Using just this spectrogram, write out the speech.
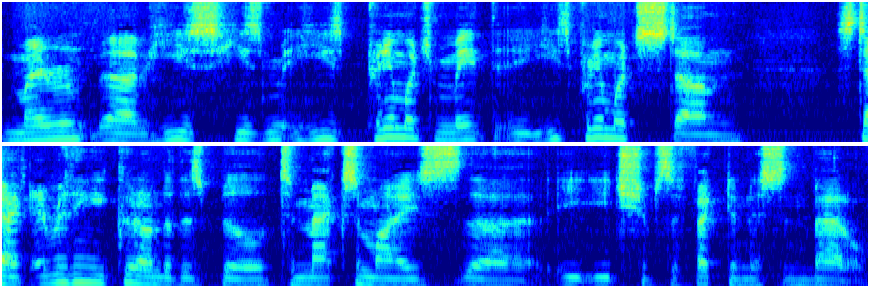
my room, uh, he's he's he's pretty much made he's pretty much um, stacked everything he could onto this build to maximize uh, each ship's effectiveness in battle.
